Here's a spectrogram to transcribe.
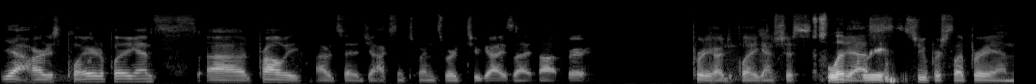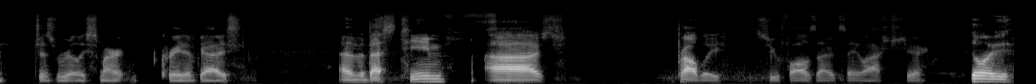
yeah, hardest player to play against. Uh, probably I would say the Jackson Twins were two guys that I thought were pretty hard to play against. Just Slippery. yeah, super slippery, and just really smart, creative guys. And the best team, uh, probably Sioux Falls. I would say last year. Doy.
